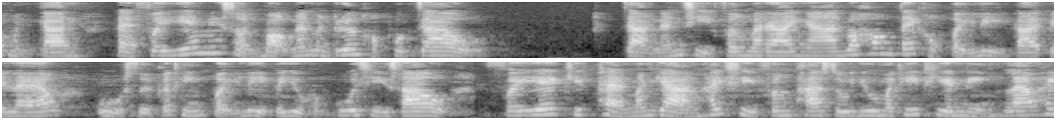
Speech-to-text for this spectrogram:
คเหมือนกัน แต่เฟยเย่ไม่สนบอกนั่นมันเรื่องของพวกเจ้า จากนั้นฉีเฟิงมารายงานว่าห้องเต้ของเปยหลี่ตายไปแล้ว อู่สื่อก็ทิ้งเปยหลี่ไปอยู่กับกู้ชีเศร้า เฟยเย่คิดแผนบางอย่างให้ฉีเฟิงพาซูยูมาที่เทียนหนิง แล้วให้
